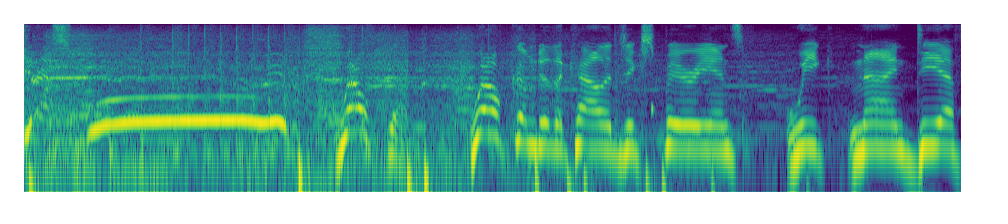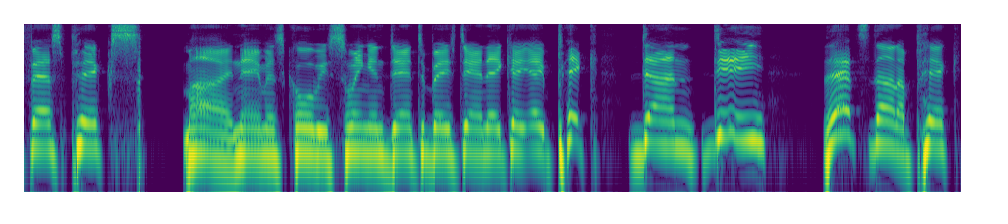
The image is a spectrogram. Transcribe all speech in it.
Yes. Woo! Welcome. Welcome to the college experience week nine DFS picks. My name is Colby Swinging Database Dan, aka Pick Dun D. That's not a pick.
